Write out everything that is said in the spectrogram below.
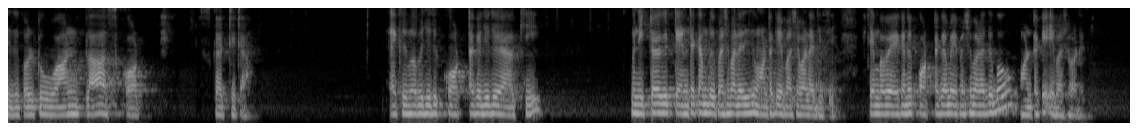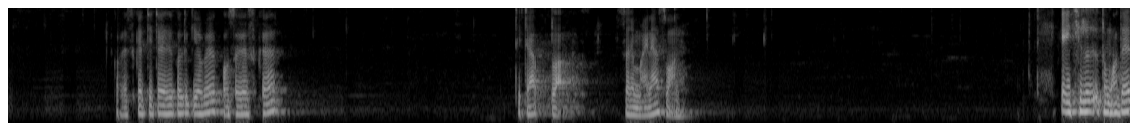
is equal to one plus cot square একইভাবে যদি কটটাকে যদি রাখি মানে একটাকে টেনটাকে আমরা এই পাশে বাড়িয়ে দিয়েছি ওয়ানটাকে এ পাশে বাড়িয়ে দিয়েছি সেমভাবে এখানে কটটাকে আমরা এই পাশে বাড়িয়ে দেবো ওয়ানটাকে এ পাশে বাড়িয়ে দেবো। Cot square theta equal to কী হবে cosec square theta plus sorry minus one এই ছিল তোমাদের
